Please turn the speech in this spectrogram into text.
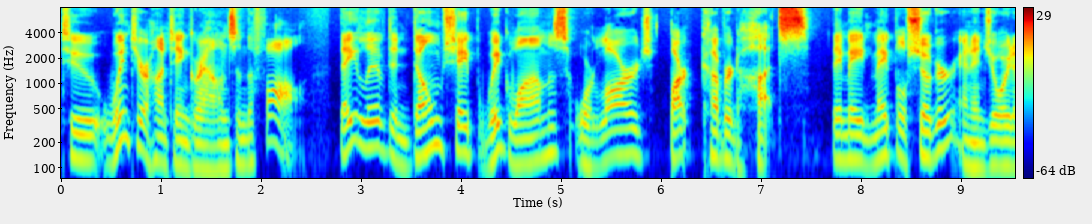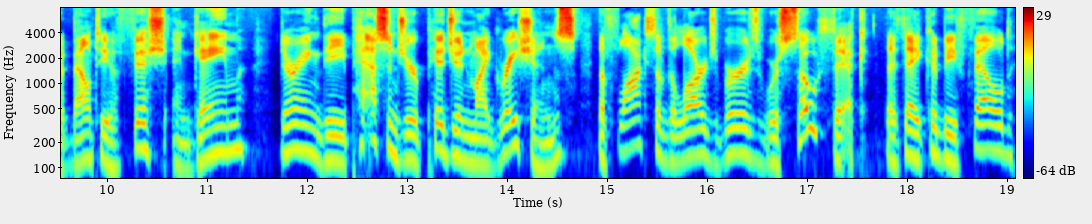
to winter hunting grounds in the fall. They lived in dome shaped wigwams or large bark covered huts. They made maple sugar and enjoyed a bounty of fish and game. During the passenger pigeon migrations, the flocks of the large birds were so thick that they could be felled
